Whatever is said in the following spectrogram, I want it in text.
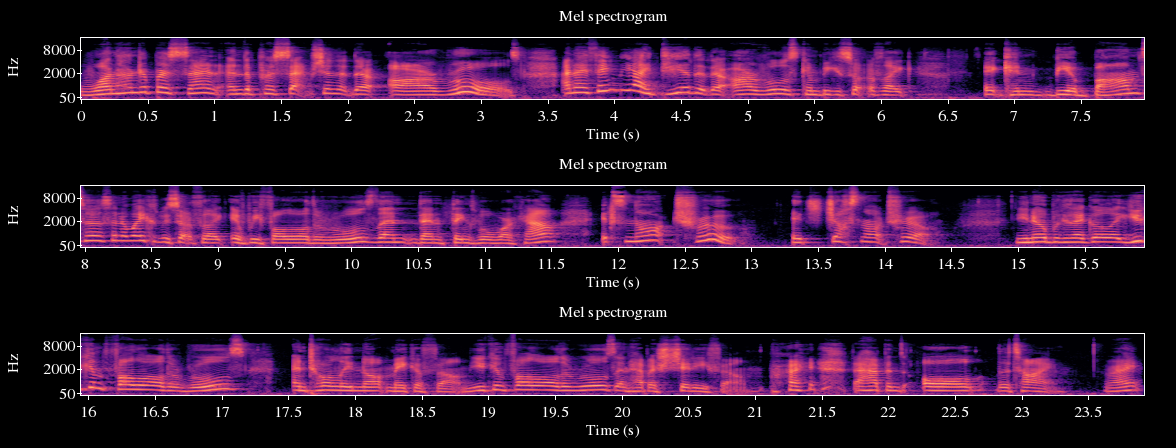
100% and the perception that there are rules. And i think the idea that there are rules can be sort of like it can be a balm to us in a way because we sort of feel like if we follow all the rules then then things will work out. It's not true. It's just not true you know, because I go like, you can follow all the rules and totally not make a film. You can follow all the rules and have a shitty film, right? That happens all the time, right?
